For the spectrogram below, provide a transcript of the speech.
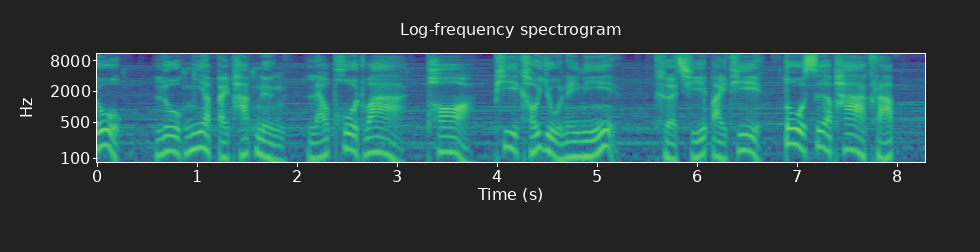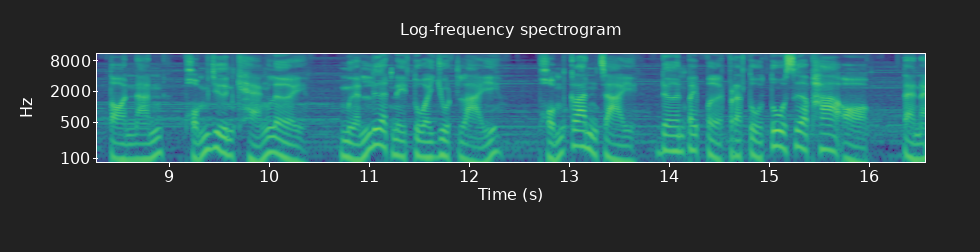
ลูก ลูกเงียบไปพักหนึ่ง แล้วพูดว่า พ่อ พี่เขาอยู่ในนี้ เธอชี้ไปที่ตู้เสื้อผ้าครับ ตอนนั้นผมยืนแข็งเลย เหมือนเลือดในตัวหยุดไหล ผมกลั้นใจเดินไปเปิดประตูตู้เสื้อผ้าออก แต่ใน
